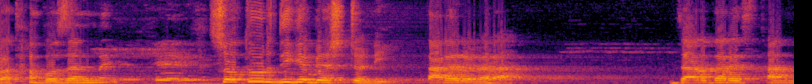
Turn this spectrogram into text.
কথা বোঝেন নাই? চতুর্দিকে বেষ্টনী, তারের বেড়া। যার যার স্থান নিয়ে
